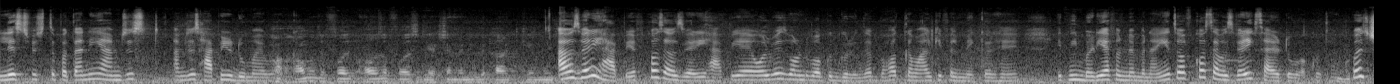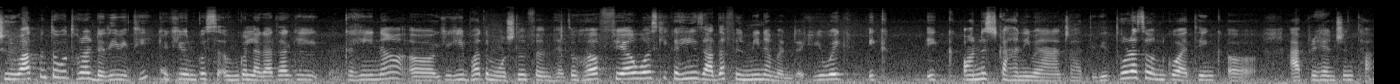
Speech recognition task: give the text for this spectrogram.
लिस्ट विस्ट तो पता नहीं I am just I am just happy to do my work How was the first? How was the first reaction when you heard came? I was very happy of course I was very happy I always want to work with Gurinder बहुत कमाल की फ़िल्म मेकर हैं इतनी बढ़िया फ़िल्में बनाई हैं तो of course I was very excited to work with her बस शुरुआत में तो वो थोड़ा डरी हुई थी क्योंकि उनको उनको लगा था कि कहीं ना क्योंकि बहुत इमोशनल फ़िल्म है तो हर फेयर वॉज़ कि कहीं ज़्यादा फिल्मी ना बन जाए क्योंकि वो एक एक एक ऑनेस्ट कहानी बनाना चाहती थी। थोड़ा सा उनको आई थिंक एप्रीहेंशन था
